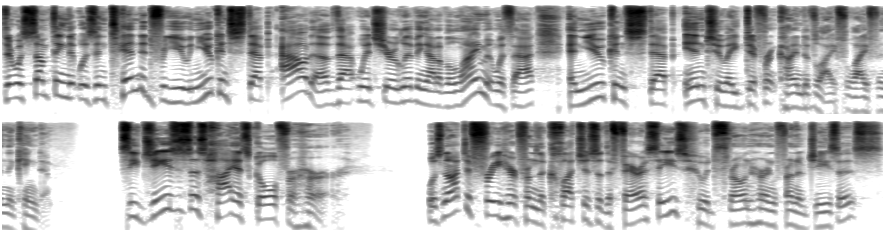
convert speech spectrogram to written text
There was something that was intended for you, and you can step out of that which you're living out of alignment with that, and you can step into a different kind of life, life in the kingdom. See, Jesus' highest goal for her was not to free her from the clutches of the Pharisees who had thrown her in front of Jesus,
